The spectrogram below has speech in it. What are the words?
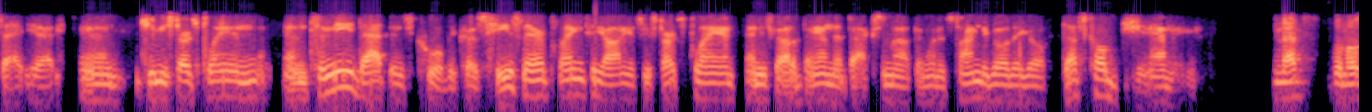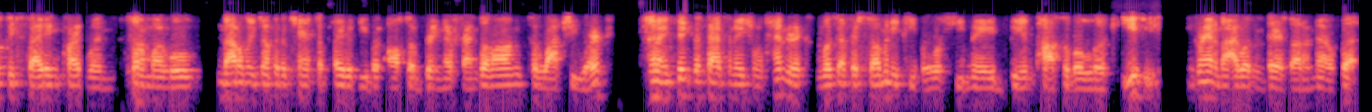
set yet. And Jimi starts playing. And to me, that is cool because he's there playing to the audience. He starts playing and he's got a band that backs him up. And when it's time to go, they go, that's called jamming. And that's the most exciting part when someone will not only jump at a chance to play with you, but also bring their friends along to watch you work. And I think the fascination with Hendrix was that for so many people, he made the impossible look easy. Granted, I wasn't there, so I don't know, but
